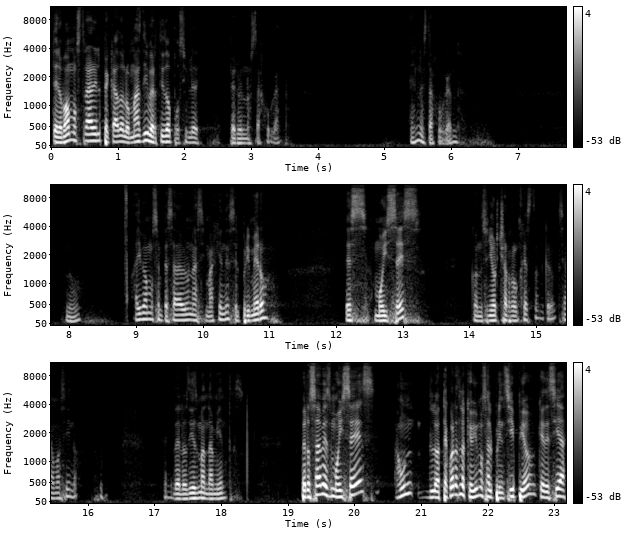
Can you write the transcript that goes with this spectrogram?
Te lo va a mostrar el pecado lo más divertido posible, pero él no está jugando. Él no está jugando. No. Ahí vamos a empezar a ver unas imágenes. El primero es Moisés con el señor Charron Heston, creo que se llama así, ¿no? De los diez mandamientos. Pero sabes, Moisés, aún, ¿te acuerdas lo que vimos al principio? Que decía,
